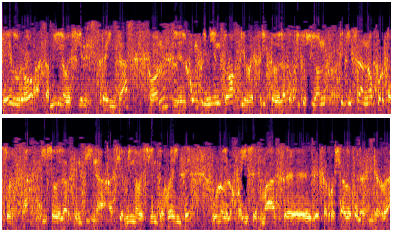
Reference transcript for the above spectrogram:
que duró hasta 1930 con el cumplimiento irrestricto de la Constitución que quizá no por casualidad hizo de la Argentina hacia 1920 uno de los países más eh, desarrollados de la guerra.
